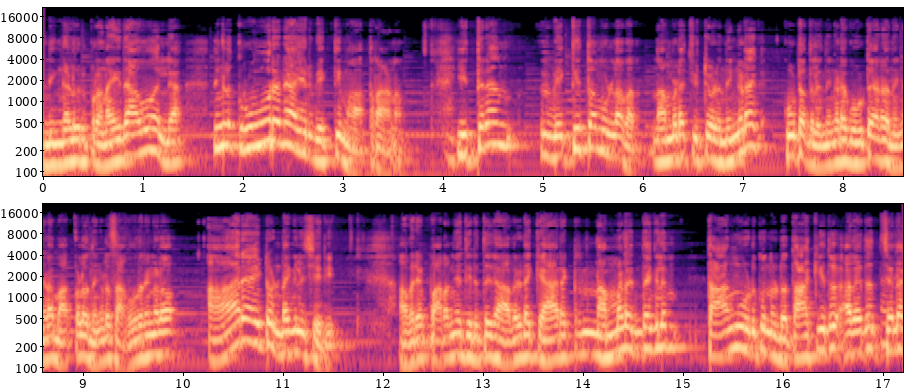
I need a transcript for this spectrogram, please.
നിങ്ങളൊരു പ്രണയിതാവുമല്ല നിങ്ങൾ ക്രൂരനായ ഒരു വ്യക്തി മാത്രമാണ് ഇത്തരം വ്യക്തിത്വമുള്ളവർ നമ്മുടെ ചുറ്റുപാട് നിങ്ങളുടെ കൂട്ടത്തിൽ നിങ്ങളുടെ കൂട്ടുകാരോ നിങ്ങളുടെ മക്കളോ നിങ്ങളുടെ സഹോദരങ്ങളോ ആരായിട്ടുണ്ടെങ്കിലും ശരി അവരെ പറഞ്ഞു തിരുത്തുക അവരുടെ ക്യാരക്ടറിന് നമ്മൾ എന്തെങ്കിലും താങ്ങ് കൊടുക്കുന്നുണ്ടോ? താക്കീത് അതായത് ചില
